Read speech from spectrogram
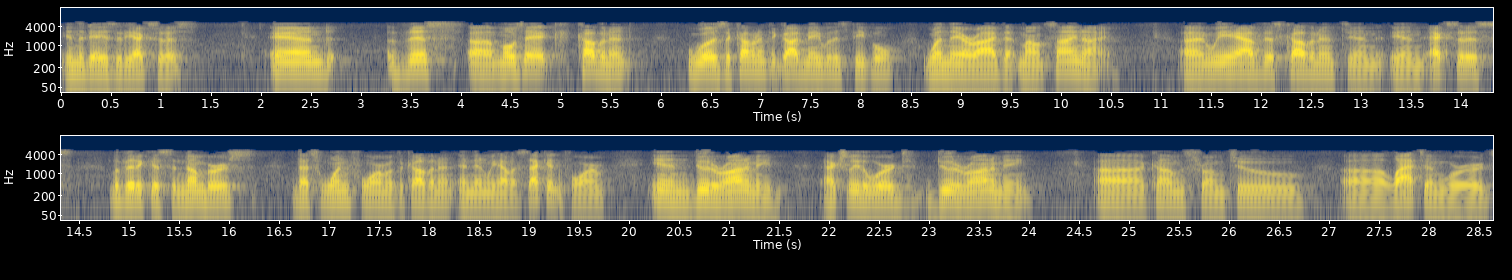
in the days of the Exodus. And this uh, Mosaic covenant was the covenant that God made with his people when they arrived at Mount Sinai. And we have this covenant in, in Exodus, Leviticus, and Numbers. That's one form of the covenant. And then we have a second form in Deuteronomy. Actually, the word Deuteronomy uh, comes from two uh, Latin words,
